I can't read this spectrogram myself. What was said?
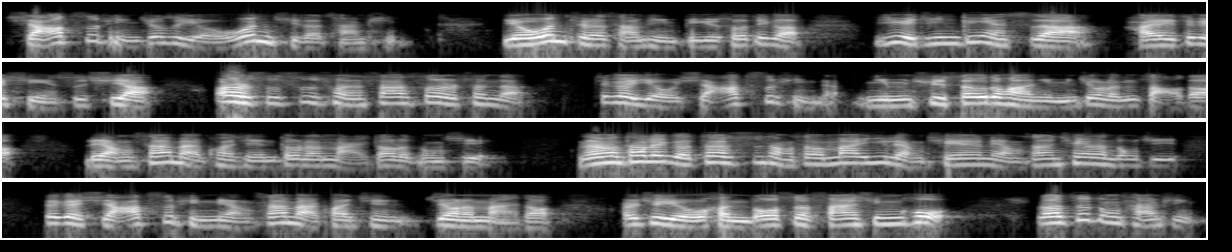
瑕疵品就是有问题的产品，有问题的产品，比如说这个液晶电视啊，还有这个显示器啊，二十四寸、三十二寸的。这个有瑕疵品的，你们去搜的话，你们就能找到两三百块钱都能买到的东西。然后他那个在市场上卖一两千、两三千的东西，这个瑕疵品两三百块钱就能买到，而且有很多是翻新货。那这种产品，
